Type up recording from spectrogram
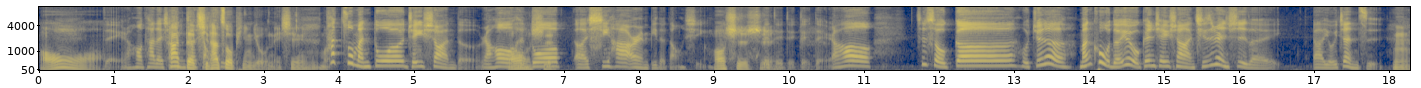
哦，对，然后他的他的其他作品有哪些？他做蛮多 J. Sean 的，然后哦很多、是呃嘻哈 R&B 的东西。哦，是是，对对对对对，然后这首歌我觉得蛮酷的，因为我跟 Jay Sean 其实认识了呃有一阵子，嗯，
